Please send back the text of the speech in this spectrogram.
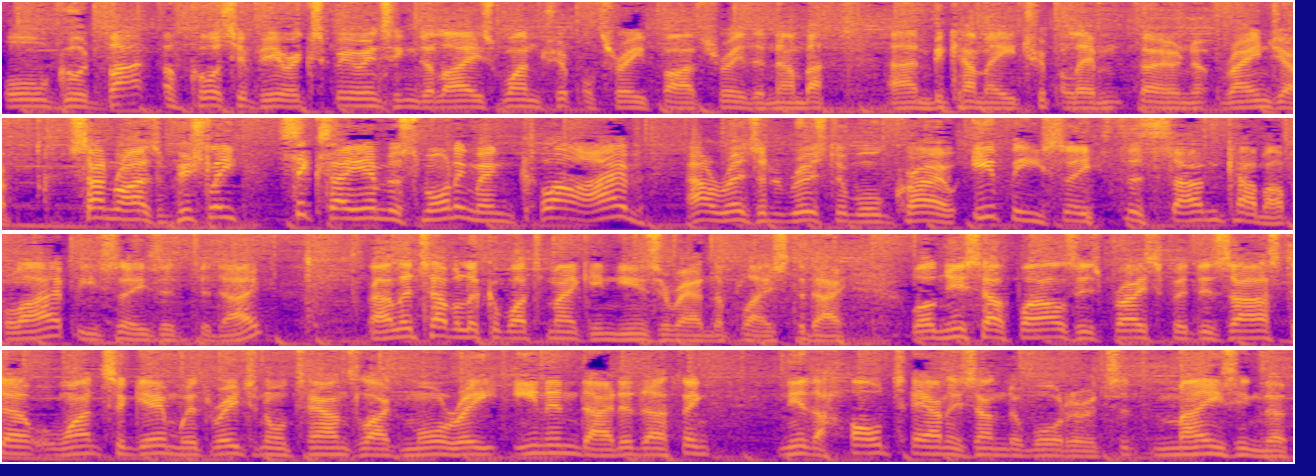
all good. But of course, if you're experiencing delays, one triple three five three the number, and become a triple M phone ranger. Sunrise officially six a.m. this morning when Clive, our resident rooster, will crow if he sees the sun come up. Well, I hope he sees it today. Uh, let's have a look at what's making news around the place today. Well, New South Wales is braced for disaster once again with regional towns like Moree inundated. I think near the whole town is underwater. It's amazing the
